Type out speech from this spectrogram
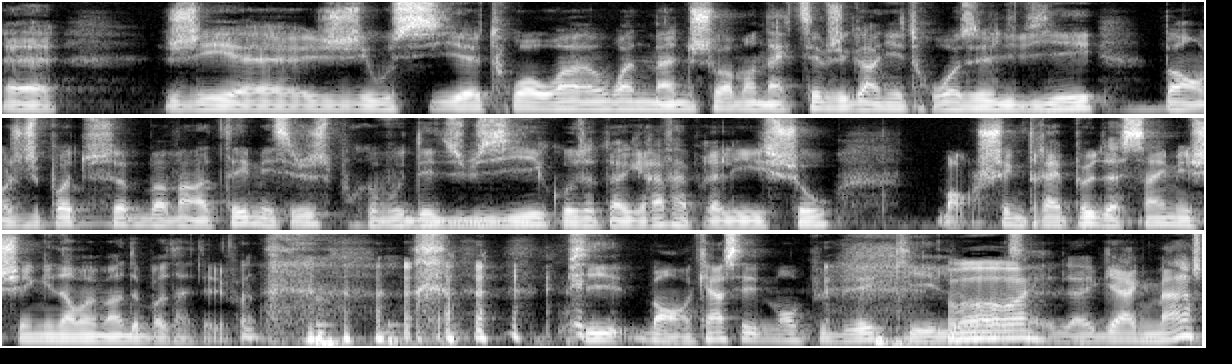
Euh, j'ai euh, j'ai aussi euh, trois one- one-man shows à mon actif, j'ai gagné trois Olivier. Bon, je dis pas tout ça pour me vanter, mais c'est juste pour que vous déduisiez qu'aux autographes après les shows, bon, je signe très peu de seins, mais je signe énormément de bottes à téléphone. Puis bon, quand c'est mon public qui est là, Ouais, ouais. ça- le gag marche.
